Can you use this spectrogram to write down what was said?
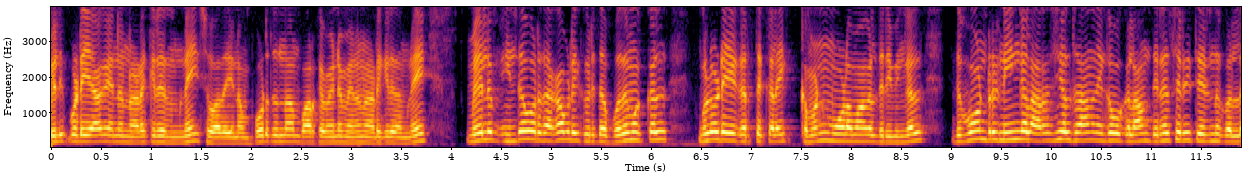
வெளிப்படையாக என்ன நடக்கிறது ஸோ அதை நாம் பொறுத்து தான் பார்க்க வேண்டும் என்ன நடக்கிறது மேலும் இந்த ஒரு தகவலை குறித்த பொதுமக்கள் உங்களுடைய கருத்துக்களை கமெண்ட் மூலமாக தெரிவிங்கள். இதுபோன்று நீங்கள் அரசியல் சார்ந்த நிகழ்வுகளாம் தினசரி தெரிந்து கொள்ள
